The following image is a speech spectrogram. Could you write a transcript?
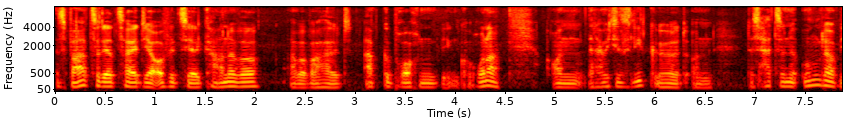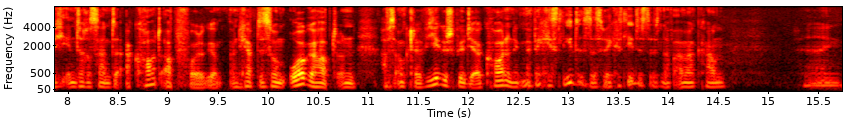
es war zu der Zeit ja offiziell Karneval, aber war halt abgebrochen wegen Corona. Und dann habe ich dieses Lied gehört und das hat so eine unglaublich interessante Akkordabfolge. Und ich habe das so im Ohr gehabt und habe es am Klavier gespielt, die Akkorde, und denke mir, welches Lied ist das? Welches Lied ist das? Und auf einmal kam "Schenk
